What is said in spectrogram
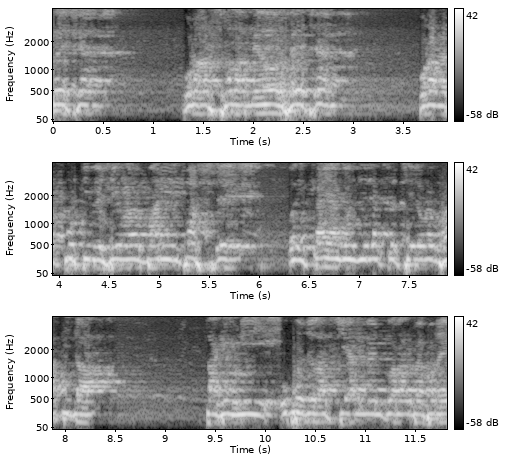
হয়েছেন, ওনার সভা মেয়র হয়েছেন, ওনার প্রতিবেশী, ওনার বাড়ির পাশে ওই কায়াগঞ্জের একটা ছেলে, ওনার ভাতিজা, তাকে উনি উপজেলার চেয়ারম্যান করার ব্যাপারে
